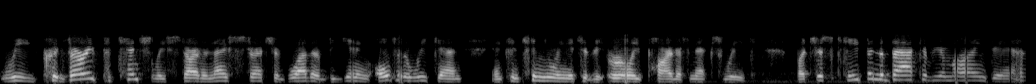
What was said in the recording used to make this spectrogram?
we could very potentially start a nice stretch of weather beginning over the weekend and continuing into the early part of next week. But just keep in the back of your mind, Dan,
